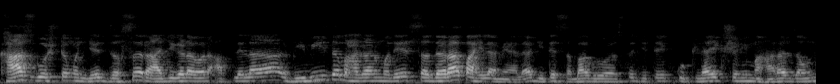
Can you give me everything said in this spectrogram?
खास गोष्ट म्हणजे जसं राजगडावर आपल्याला विविध भागांमध्ये सदरा पाहायला मिळाला जिथे सभागृह असतं जिथे कुठल्याही क्षणी महाराज जाऊन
